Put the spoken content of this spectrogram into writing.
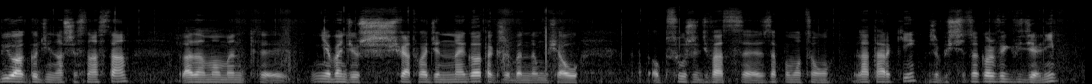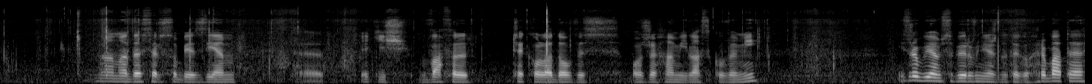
Wybiła godzina 16. Lada moment y, nie będzie już światła dziennego, także będę musiał obsłużyć Was e, za pomocą latarki, żebyście cokolwiek widzieli. No a na deser sobie zjem e, jakiś wafel czekoladowy z orzechami laskowymi. I zrobiłem sobie również do tego herbatę,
